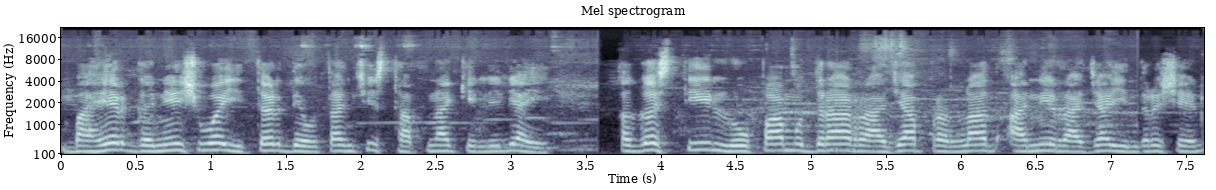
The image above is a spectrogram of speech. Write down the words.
बाहेर गणेश व इतर देवतांची स्थापना केलेली आहे. अगस्ती लोपामुद्रा राजा प्रल्हाद आणि राजा इंद्रसेन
